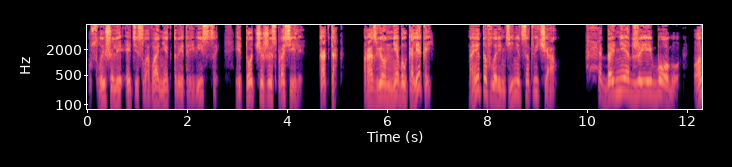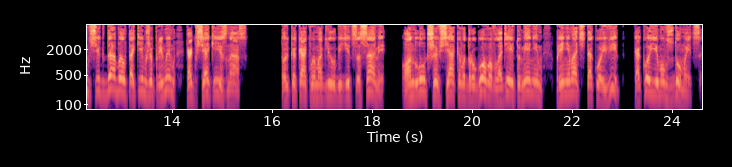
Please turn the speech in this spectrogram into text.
Услышали эти слова некоторые тревисцы и тотчас же спросили, «Как так? Разве он не был калекой? На это флорентинец отвечал. Да нет же, ей-богу, он всегда был таким же прямым, как всякий из нас. Только как вы могли убедиться сами, он лучше всякого другого владеет умением принимать такой вид, какой ему вздумается.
